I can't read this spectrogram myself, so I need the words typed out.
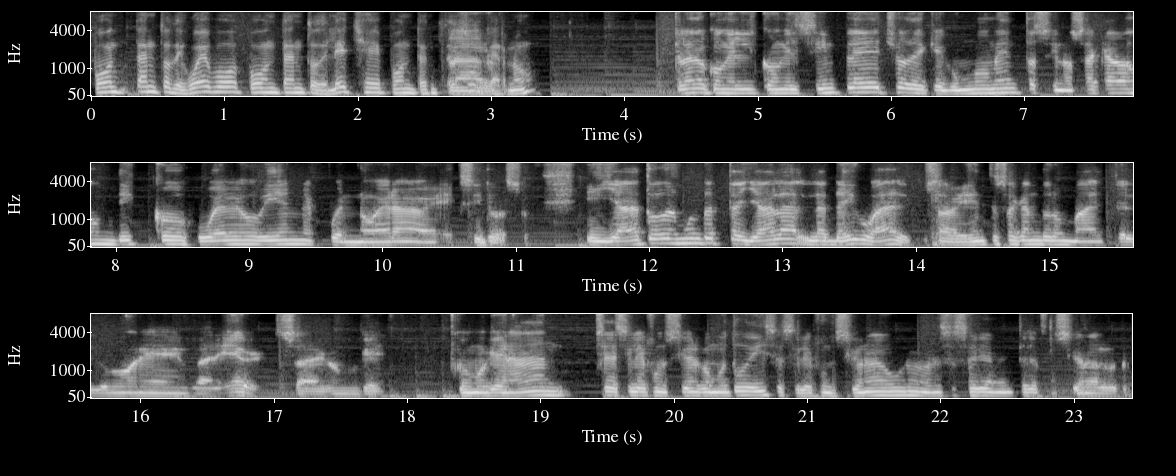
pon tanto de huevo, pon tanto de leche, pon tanto de azúcar, ¿no? Claro, con el, con el simple hecho de que en un momento si no sacabas un disco jueves o viernes, pues no era exitoso. Y ya todo el mundo hasta allá las la da igual, ¿sabes? Hay gente sacando los martes, lunes, whatever, ¿sabes? Como que, como que nada, sé si le funciona, como tú dices, si le funciona a uno, no necesariamente le funciona al otro.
